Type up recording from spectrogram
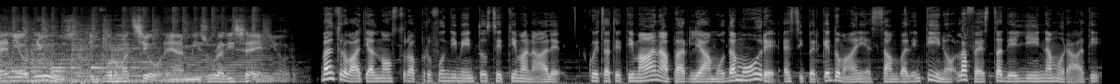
Senior News, l'informazione a misura di senior. Ben trovati al nostro approfondimento settimanale. Questa settimana parliamo d'amore, eh sì perché domani è San Valentino, la festa degli innamorati,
